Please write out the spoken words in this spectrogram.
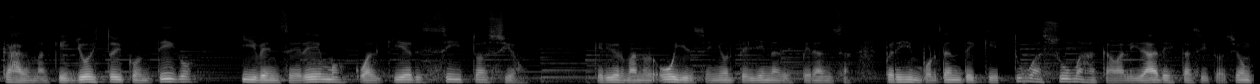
calma, que yo estoy contigo y venceremos cualquier situación. Querido hermano, hoy el Señor te llena de esperanza, pero es importante que tú asumas a cabalidad esta situación,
